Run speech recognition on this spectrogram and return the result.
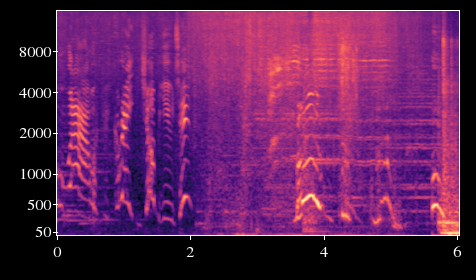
Wow, great job, you two.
